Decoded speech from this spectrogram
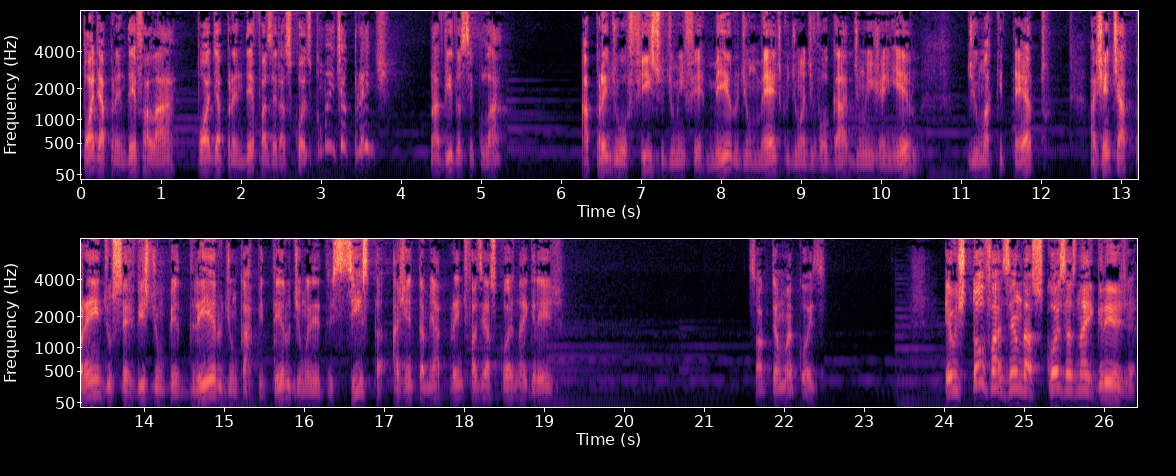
pode aprender a falar, pode aprender a fazer as coisas como a gente aprende na vida secular aprende o ofício de um enfermeiro, de um médico, de um advogado, de um engenheiro, de um arquiteto. A gente aprende o serviço de um pedreiro, de um carpinteiro, de um eletricista. A gente também aprende a fazer as coisas na igreja. Só que tem uma coisa. Eu estou fazendo as coisas na igreja,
